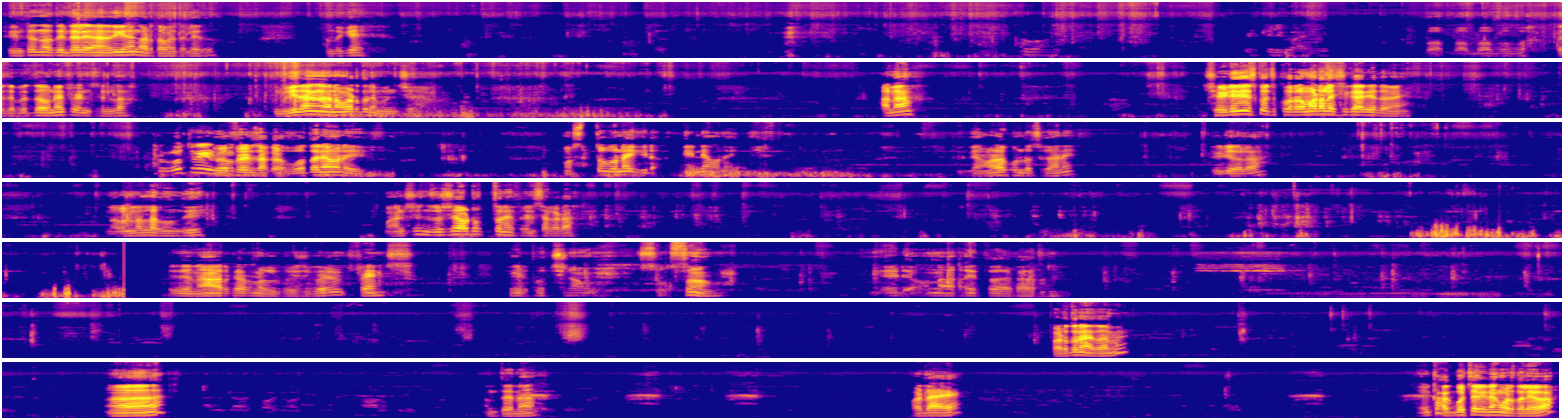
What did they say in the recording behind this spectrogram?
తింటుందా తింటలేదా అనేది కానీ అర్థమవుతలేదు అందుకే పెద్ద పెద్ద ఉన్నాయి ఫ్రెండ్స్ ఇలా మీద కనబడుతున్నాయి మంచిగా. అన్నా? చెడి తీసుకొచ్చి కుర్రమడల షికారు చేద్దామే. ఫ్రెండ్స్ అక్కడ పోతూనే ఉన్నాయి. మస్తుగా ఉన్నాయి ఇక్కడ. ఇన్నే ఉన్నాయి. కనబడకుండొచ్చు కానీ వీడియోలో. నల్ల నల్లగా ఉంది. మనిషిని చూసి అడుగుతున్నాయి ఫ్రెండ్స్ అక్కడ. నాగర్ కర్నూలు బ్రిడ్జ్ ఫ్రెండ్స్ వీడికి వచ్చినాం. చూస్తున్నాం. వీడియో ఏమన్నా అవుతుందా కాదు? పడుతున్నాయి తమ్మి? అంతేనా? పడాయే ఇంకా కాకపోతే ఇనం పడతలేవా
